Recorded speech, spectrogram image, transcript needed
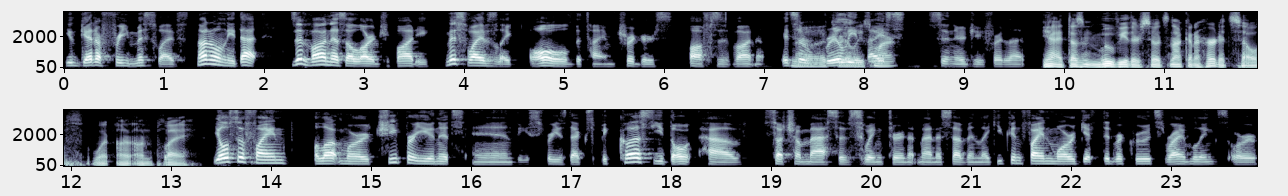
You get a free Mistwives. Not only that, Zivana is a large body. Mistwives like all the time triggers off Zivana. It's No, a oh, that's really, really nice synergy for that. yeah, it doesn't move either, so it's not going to hurt itself on, on play. You also find a lot more cheaper units in these freeze decks because you don't have such a massive swing turn at mana 7. Like you can find more gifted recruits, Rimelings, or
